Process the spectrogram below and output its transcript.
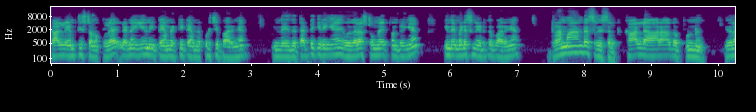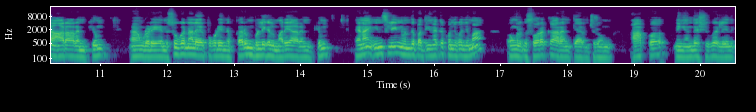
காலையில் எம்டி ஸ்டொமக்கில் இல்லைன்னா ஈவினிங் டைமில் டீ டைமில் குடிச்சு பாருங்கள் இந்த இது தட்டிக்கிறீங்க இதெல்லாம் ஸ்டிமுலேட் பண்ணுறீங்க இந்த மெடிசன் எடுத்து பாருங்கள் ட்ரமாண்டஸ் ரிசல்ட் காலில் ஆறாத புண்ணு. இதெல்லாம் ஆற ஆரம்பிக்கும். உங்களுடைய இந்த சுகர்னால் ஏற்படக்கூடிய இந்த கரும்புள்ளிகள் மறைய ஆரம்பிக்கும். ஏன்னா இன்சுலின் வந்து பார்த்தீங்கன்னாக்கா கொஞ்சம் கொஞ்சமாக உங்களுக்கு சுரக்க ஆரம்பிக்க ஆரம்பிச்சிடும். அப்போ நீங்கள் அந்த சுகர்லேருந்து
